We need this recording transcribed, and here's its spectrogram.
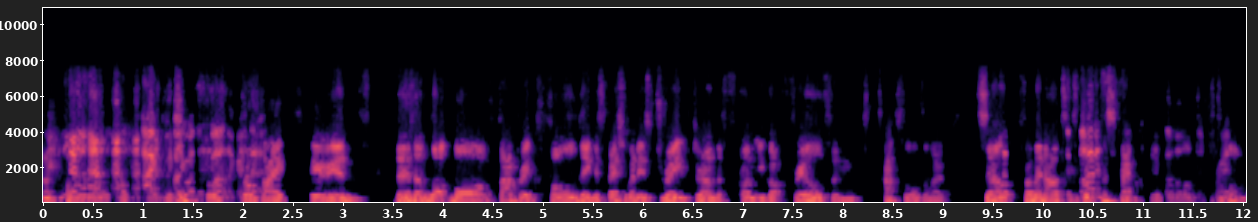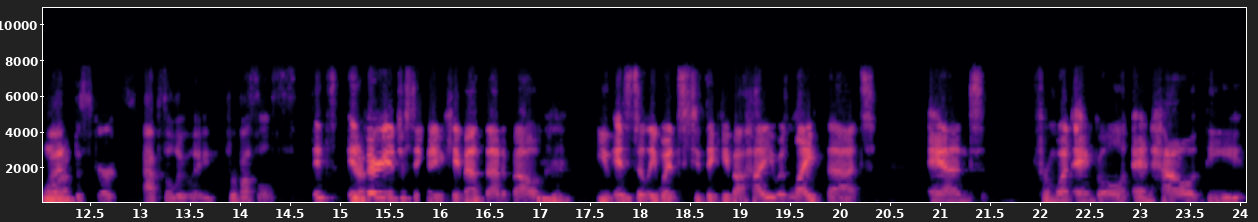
I'm probably I put you on the from, spot, like I from my experience, there's a lot more fabric folding, especially when it's draped around the front. You've got frills and tassels and whatever. So, from an artistic perspective, a little lot different, more but there. the skirts, absolutely, for bustles. It's it's Yeah. very interesting how you came at that about Mhm. you instantly went to thinking about how you would light that and from what angle and how the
